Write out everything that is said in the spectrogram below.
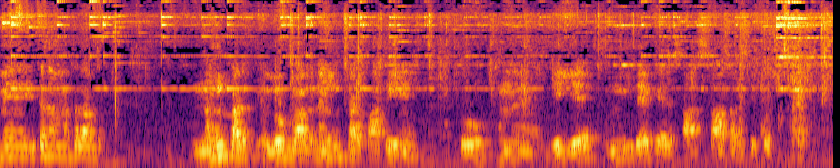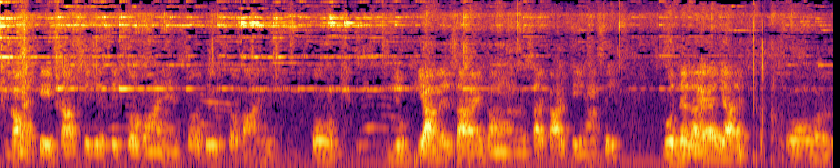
में इतना मतलब नहीं कर लोग बाग नहीं कर पाते हैं। तो हमें यही है उम्मीद है कि शासन से कुछ गाँव के हिसाब से जैसे सौ गाँव है सौ डेढ़ सौ गाँव है तो जो क्या मिलता है गाँव सरकार के यहाँ से वो दिलाया जाए। और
